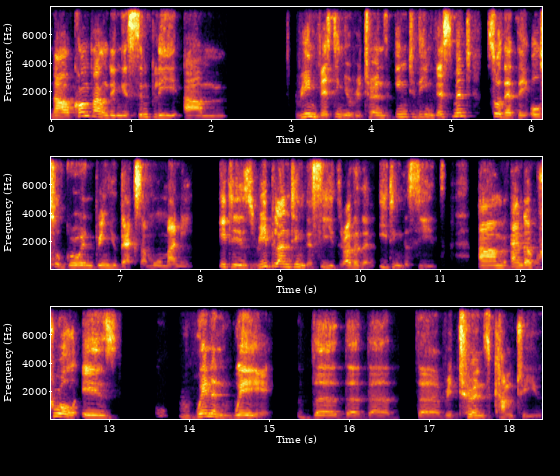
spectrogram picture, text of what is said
Now, compounding is simply um, reinvesting your returns into the investment so that they also grow and bring you back some more money. It is replanting the seeds rather than eating the seeds. Um, and accrual is when and where the, the, the, the returns come to you.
